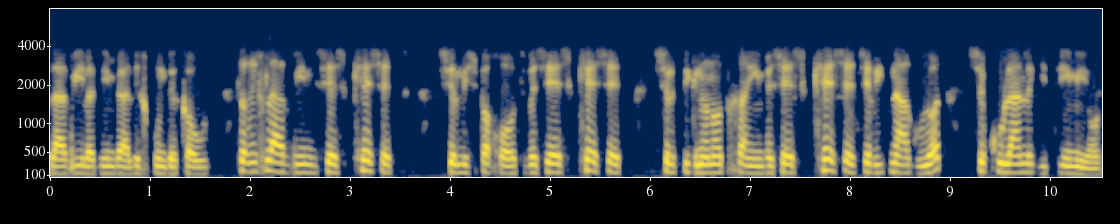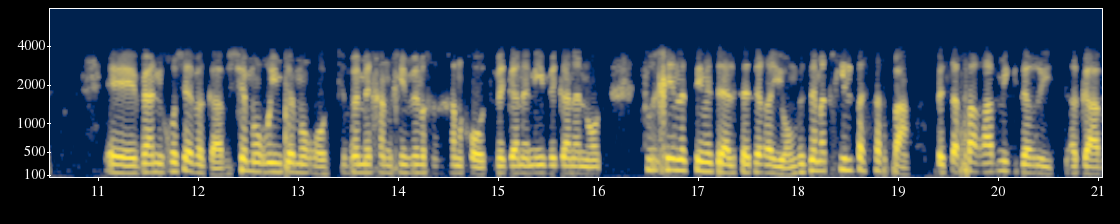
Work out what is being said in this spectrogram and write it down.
להביא ילדים בהליך פונדקאות. צריך להבין שיש קשת של משפחות ושיש קשת של סגנונות חיים ושיש קשת של התנהגויות שכולן לגיטימיות. Uh, ואני חושב אגב שמורים ומורות ומחנכים ומחנכות וגננים וגננות צריכים לשים את זה על סדר היום וזה מתחיל בשפה, בשפה רב-מגדרית אגב,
